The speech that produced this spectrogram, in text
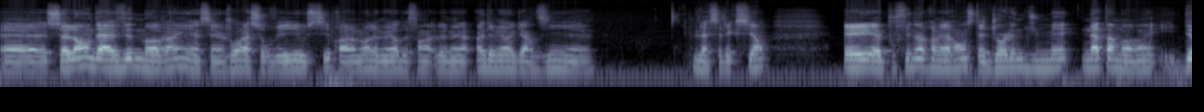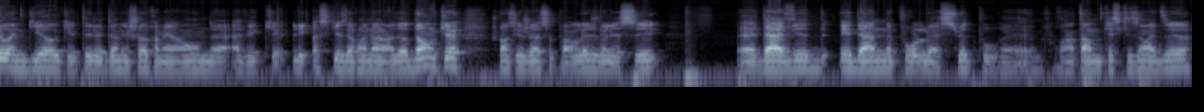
selon David Morin, c'est un joueur à surveiller aussi, probablement un des meilleurs gardiens de la sélection. Et euh, pour finir la première ronde, c'était Jordan Dumais, Nathan Morin et Dylan Gill qui était le dernier choix de première ronde euh, avec les Huskies de Rwanda. Donc, euh, je pense que j'ai assez parlé. Je vais laisser David et Dan pour la suite pour, pour entendre qu'est-ce qu'ils ont à dire.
